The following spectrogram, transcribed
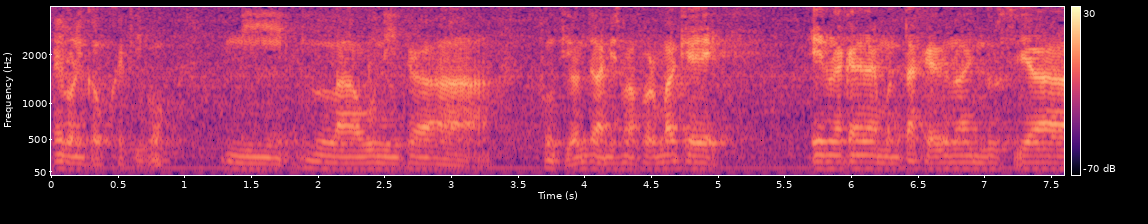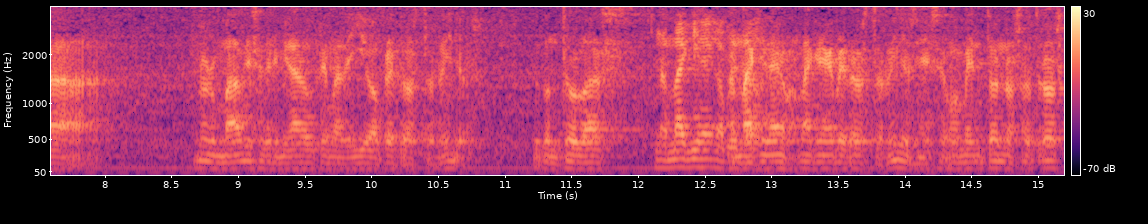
el único objetivo ni la única función de la misma forma que en una cadena de montaje de una industria normal y se ha terminado el tema de yo aprieto los tornillos. Tú controlas la máquina que la máquina, máquina aprieta los tornillos y en ese momento nosotros,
